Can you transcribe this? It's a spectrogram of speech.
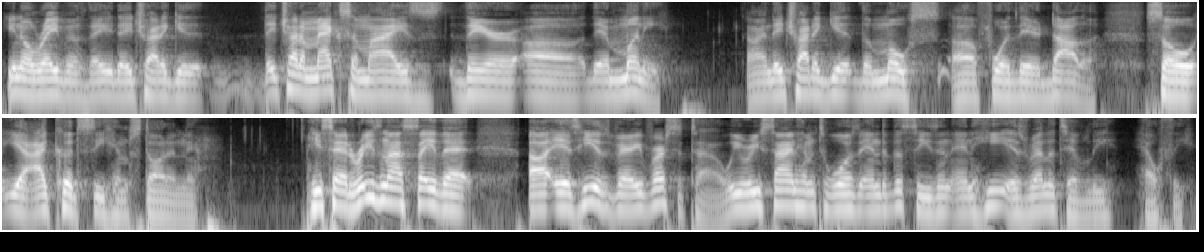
you know, Ravens they they try to get they try to maximize their uh, their money uh, and they try to get the most uh, for their dollar. So yeah, I could see him starting there. He said, reason I say that uh, is he is very versatile. We re-signed him towards the end of the season, and he is relatively healthy.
